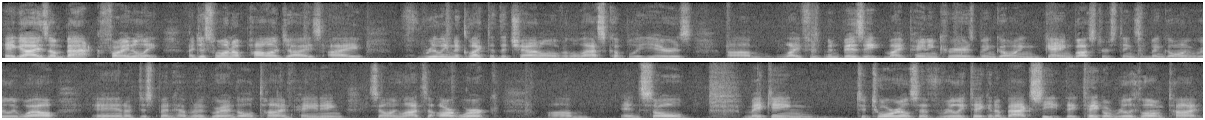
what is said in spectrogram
Hey guys, I'm back, finally. I just want to apologize. I really neglected the channel over the last couple of years. Um, life has been busy. My painting career has been going gangbusters. Things have been going really well, and I've just been having a grand old time painting, selling lots of artwork. Um, and so making tutorials have really taken a back seat. They take a really long time.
